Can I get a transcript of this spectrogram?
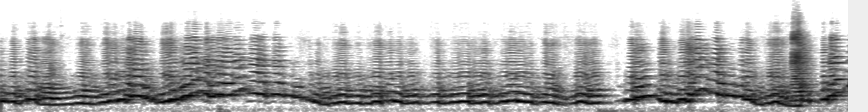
Thank you.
